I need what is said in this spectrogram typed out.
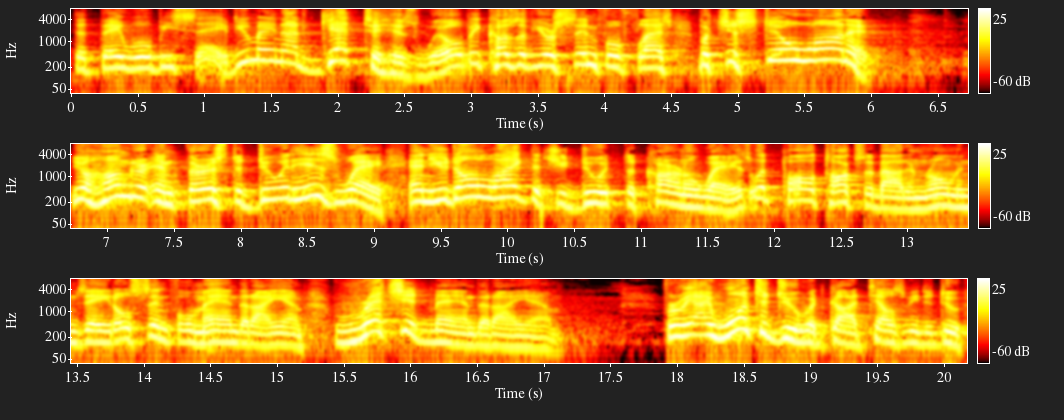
that they will be saved. You may not get to his will because of your sinful flesh, but you still want it. You hunger and thirst to do it his way, and you don't like that you do it the carnal way. It's what Paul talks about in Romans 8. Oh, sinful man that I am, wretched man that I am. For me, I want to do what God tells me to do,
